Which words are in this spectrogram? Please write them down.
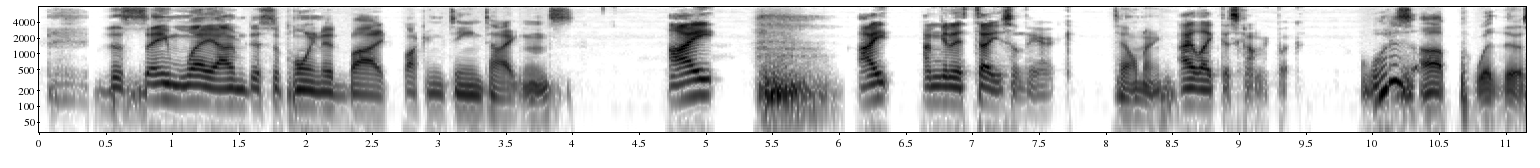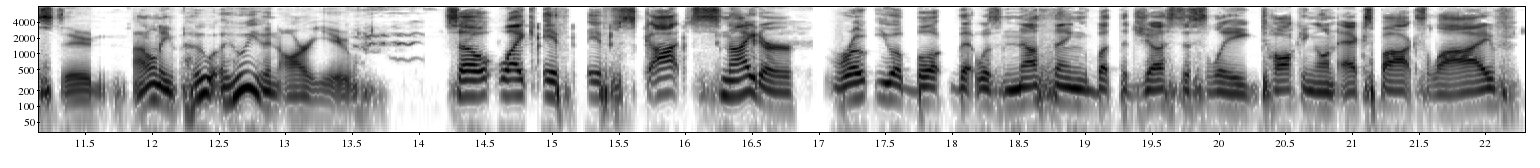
the same way I'm disappointed by fucking Teen Titans. I, I, I'm gonna tell you something, Eric. Tell me, I like this comic book. what is up with this, dude? I don't even who who even are you? So, like, if if Scott Snyder wrote you a book that was nothing but the Justice League talking on Xbox Live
